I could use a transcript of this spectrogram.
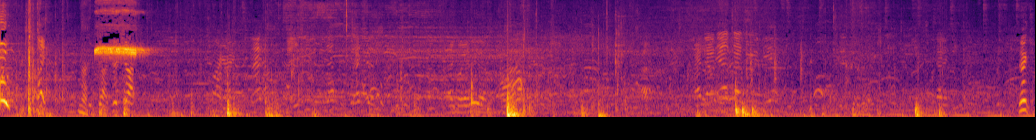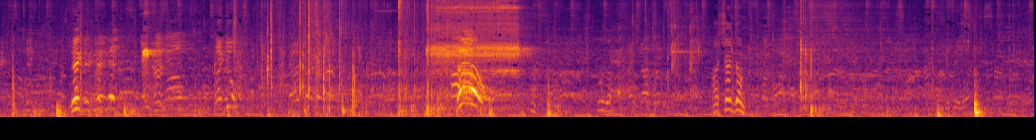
Nice! Good shot, good shot. Go! I them.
